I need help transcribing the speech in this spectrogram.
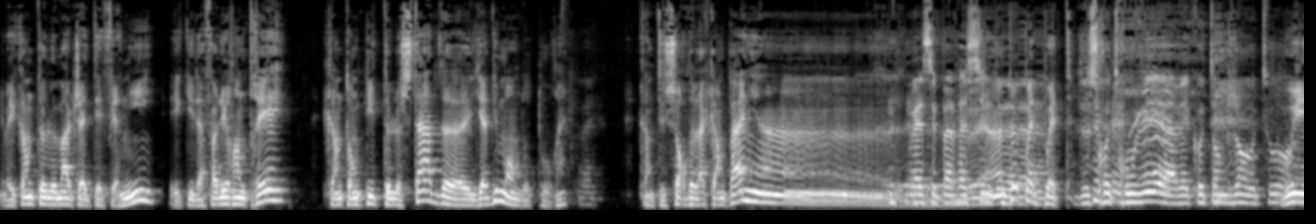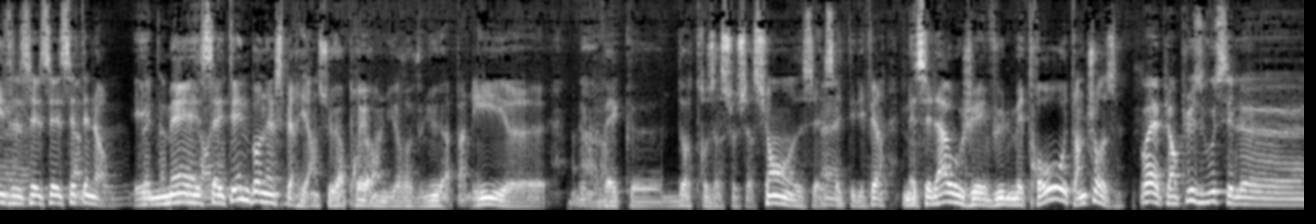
Mais quand le match a été fini et qu'il a fallu rentrer, quand on quitte le stade, il y a du monde autour hein. Ouais. Quand tu sors de la campagne, euh, Ouais, c'est pas facile un de, peu poète poète. de se retrouver avec autant de gens autour. Oui, euh, c'est peu- énorme. Et, mais ça a été une bonne expérience. Et après, on y est revenu à Paris euh, avec euh, d'autres associations. Ça a été différent. Mais c'est là où j'ai vu le métro, autant de choses. Ouais, et puis en plus, vous, c'est le,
